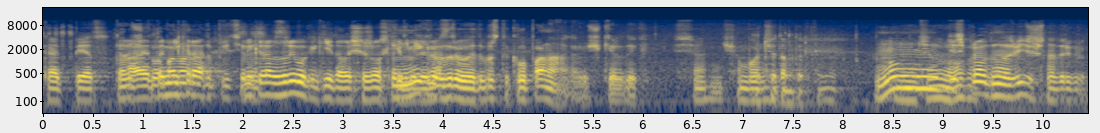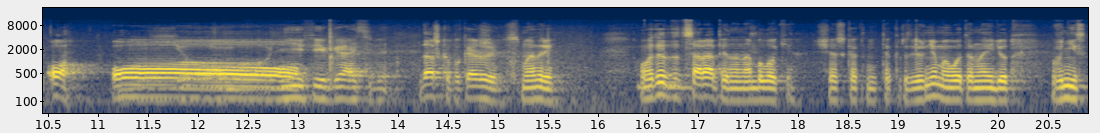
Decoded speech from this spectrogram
А, Капец. Короче, а это микро, микровзрывы какие-то вообще Это жесткие не были, да? микровзрывы, это просто клапана, короче, кирдык. Все, ничего более. Что там только? Ну, Ничего здесь, много. правда, надо, видишь, надо регулировать. О! О, нифига себе. Дашка, покажи, смотри. Вот эта царапина на блоке. Сейчас как-нибудь так развернем, и вот она идет вниз.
